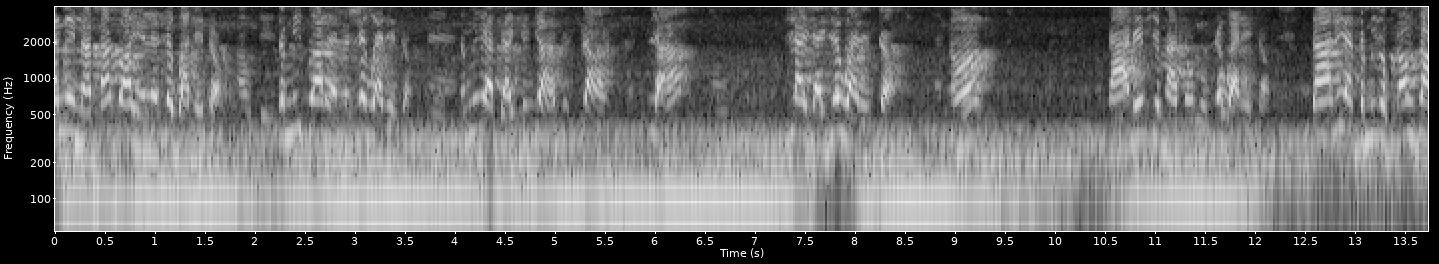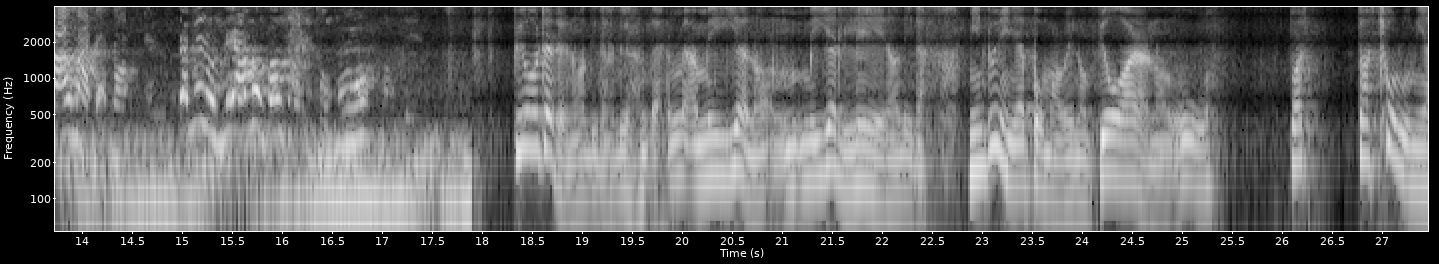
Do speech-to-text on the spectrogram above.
အမေနာတားသွားရင်လည်းလှုပ်ရတယ်တော့ဟုတ်တယ်သမီးသွားတယ်လည်းလှုပ်ရတယ်တော့အဲအမေကဒါကြကြတာလာလိုက်လိုက်လှုပ်ရတယ်တော့နော်ဒါလေးဖြစ်မှတော့လို့လှုပ်ရတယ်တော့ဒါလေးကသမီးတို့ကောင်းစားအောင်မှာတော့နော်သမီးတို့နေအောင်ကောင်းစားတယ်တော့နော် ပြောတတ်တယ်နော်သိတာအမေကြီးကနော်အမေကြီးလေနော်သိတာမြင်တွေ့နေတဲ့ပုံမှာပဲနော်ပြောရတာနော်အိုးတော့တော့ချုပ်လို့မရ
